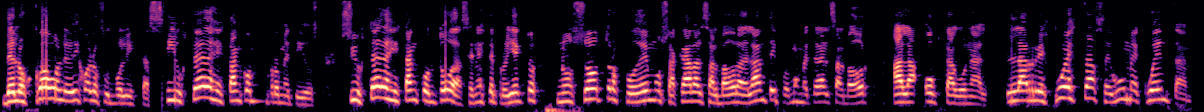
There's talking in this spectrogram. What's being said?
De los Cobos le dijo a los futbolistas, si ustedes están comprometidos, si ustedes están con todas en este proyecto, nosotros podemos sacar al Salvador adelante y podemos meter al Salvador a la octagonal. La respuesta, según me cuentan,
